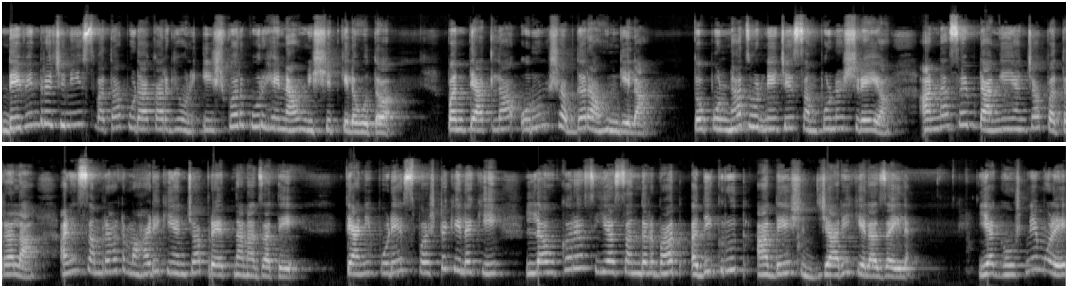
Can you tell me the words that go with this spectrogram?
देवेंद्रजींनी स्वतः पुढाकार घेऊन ईश्वरपूर हे नाव निश्चित केलं होतं. पण त्यातला उरून शब्द राहून गेला. तो पुन्हा जोडण्याचे संपूर्ण श्रेय अण्णासाहेब डांगे यांच्या पत्राला आणि सम्राट महाडिक यांच्या प्रयत्नांना जाते. त्यांनी पुढे स्पष्ट केलं की लवकरच या संदर्भात अधिकृत आदेश जारी केला जाईल. या घोषणेमुळे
